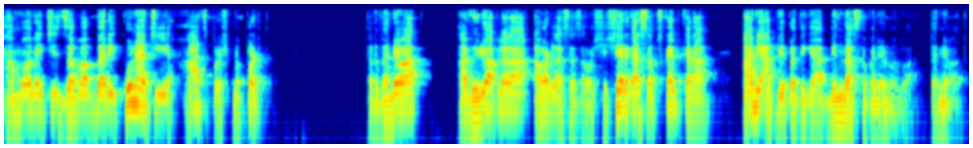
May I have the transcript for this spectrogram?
थांबवण्याची जबाबदारी कुणाची हाच प्रश्न पडतो. तर धन्यवाद. हा व्हिडिओ आपल्याला आवडला असाच अवश्य शेअर करा सबस्क्राईब करा आणि आपली प्रतिक्रिया बिनधास्तपणे नोंदवा. धन्यवाद.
